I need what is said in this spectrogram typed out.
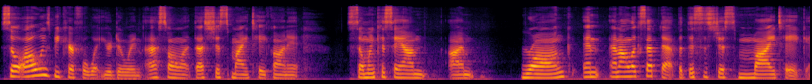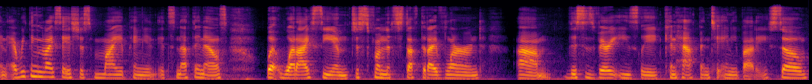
So always be careful what you're doing. That's all. That's just my take on it. Someone could say I'm I'm wrong and and I'll accept that, but this is just my take and everything that I say is just my opinion. It's nothing else but what I see and just from the stuff that I've learned. Um, this is very easily can happen to anybody. So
